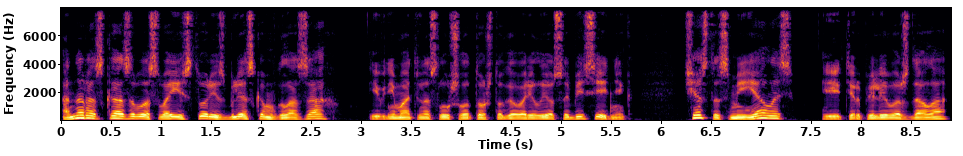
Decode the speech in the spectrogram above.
Она рассказывала свои истории с блеском в глазах и внимательно слушала то, что говорил ее собеседник, часто смеялась и терпеливо ждала,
